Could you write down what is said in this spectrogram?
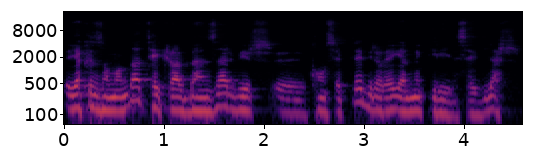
Yakın zamanda tekrar benzer bir e, konseptle bir araya gelmek dileğiyle sevgiler.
